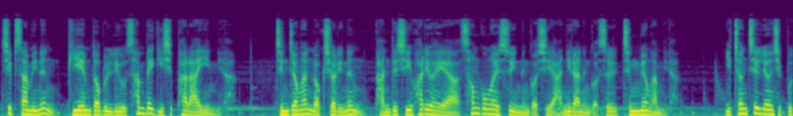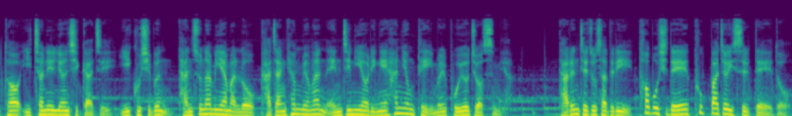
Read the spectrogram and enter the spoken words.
13위는 BMW 328i입니다. 진정한 럭셔리는 반드시 화려해야 성공할 수 있는 것이 아니라는 것을 증명합니다. 2007년식부터 2001년식까지 이 90은 단순함이야말로 가장 현명한 엔지니어링의 한 형태임을 보여주었습니다. 다른 제조사들이 터보 시대에 푹 빠져 있을 때에도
